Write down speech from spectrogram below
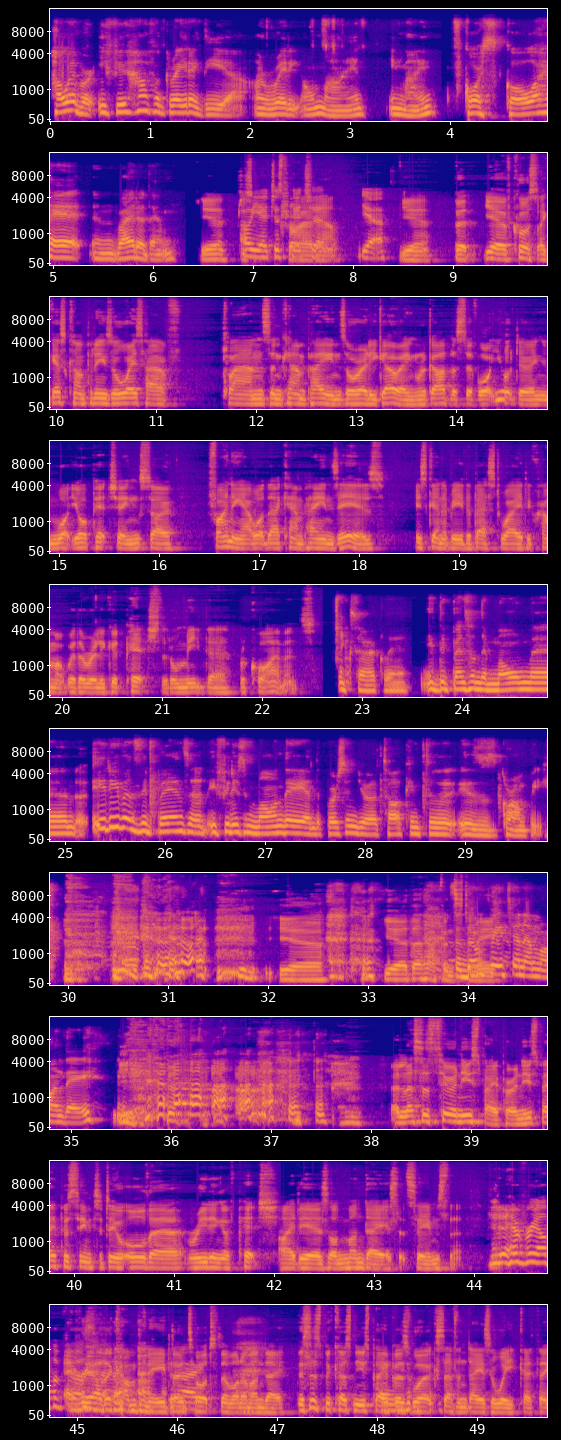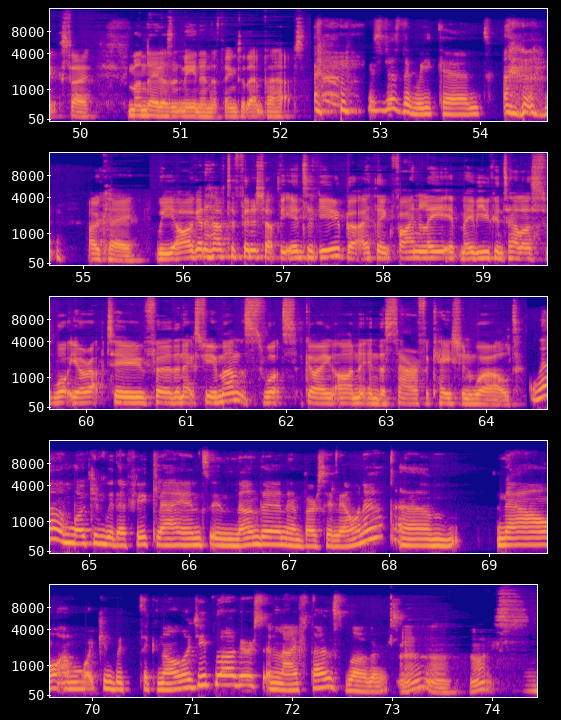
However, if you have a great idea already online in mind, of course, go ahead and write to them. Yeah. oh yeah, just try pitch it it. out. Yeah. Yeah. But yeah, of course, I guess companies always have plans and campaigns already going, regardless of what you're doing and what you're pitching. So finding out what their campaigns is is going to be the best way to come up with a really good pitch that'll meet their requirements. Exactly. It depends on the moment. It even depends on if it is Monday and the person you're talking to is grumpy. Yeah. Yeah, that happens So don't me. pitch on a Monday. Unless it's to a newspaper. And newspapers seem to do all their reading of pitch ideas on Mondays, it seems that Every other person. every other company don't Right. talk to them on a Monday. This is because newspapers work seven days a week, I think. So Monday doesn't mean anything to them, perhaps. It's just the weekend. Okay, we are going to have to finish up the interview, but I think finally, it, maybe you can tell us what you're up to for the next few months. What's going on in the sarification world? Well, I'm working with a few clients in London and Barcelona. Um, now I'm working with technology bloggers and lifestyle bloggers, Ah, nice.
